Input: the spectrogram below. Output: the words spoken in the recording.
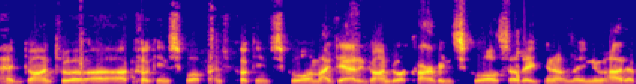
had gone to a, a cooking school, French cooking school, and my dad had gone to a carving school. So they, you know, they knew how to.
